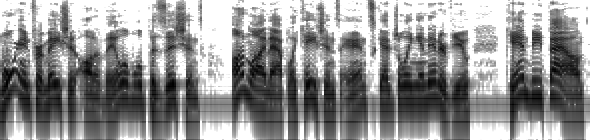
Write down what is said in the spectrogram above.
More information on available positions, online applications, and scheduling an interview can be found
